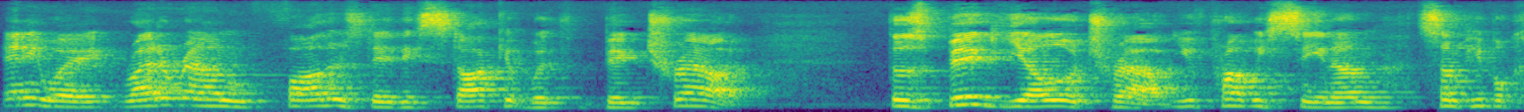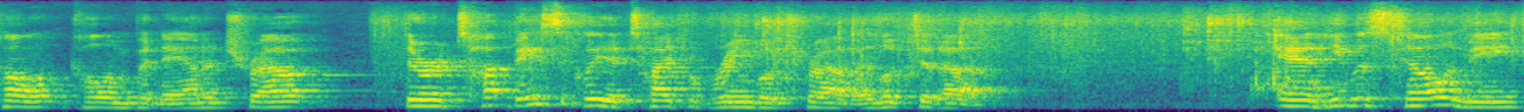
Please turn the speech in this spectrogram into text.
Anyway, right around Father's Day, they stock it with big trout. Those big yellow trout, you've probably seen them. Some people call, call them banana trout. They're a basically a type of rainbow trout. I looked it up. And he was telling me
